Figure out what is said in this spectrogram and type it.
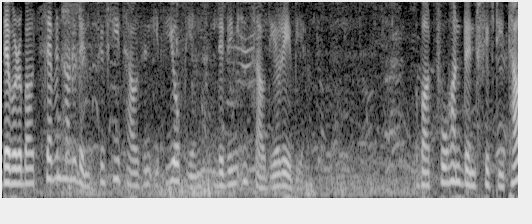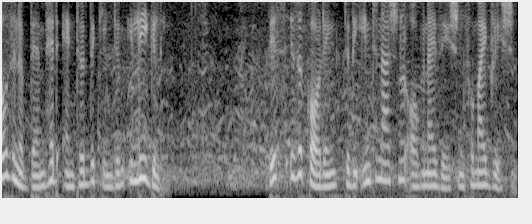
there were about 750,000 Ethiopians living in Saudi Arabia. About 450,000 of them had entered the kingdom illegally. This is according to the International Organization for Migration.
